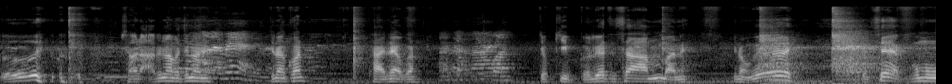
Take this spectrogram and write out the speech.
เอ้ยสาวดาพี่น้องกันจังหน่อยอะไรแม่นี่จังหน่อยก่อนถ่ายแล้วก่อนจจะกินก่อนจบคลิปก็เลือดซ้ำบัดนี้พี่น้องเอ้ยแซ่บๆกูหมู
